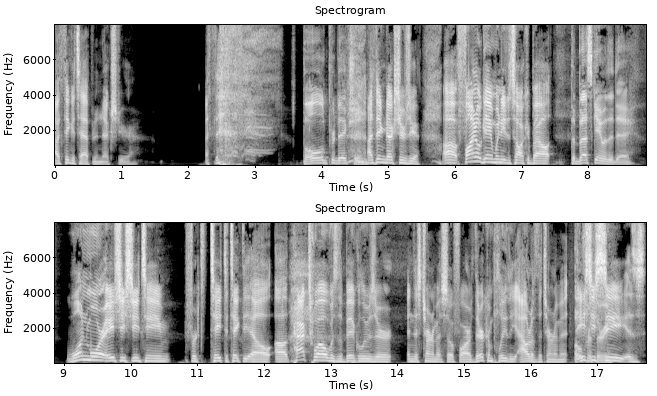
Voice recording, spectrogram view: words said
I think it's happening next year. I think. Bold prediction. I think next year's year. Uh, final game we need to talk about. the best game of the day. One more ACC team for Tate to take the L. Uh, Pac-12 was the big loser in this tournament so far. They're completely out of the tournament. ACC is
